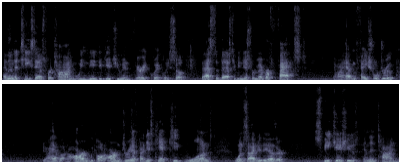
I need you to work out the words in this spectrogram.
And then the T stands for time. We need to get you in very quickly. So that's the best. If you can just remember fast. Am I having facial droop? You know, I have an arm. We call it arm drift. I just can't keep one one side or the other. Speech issues and then time.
